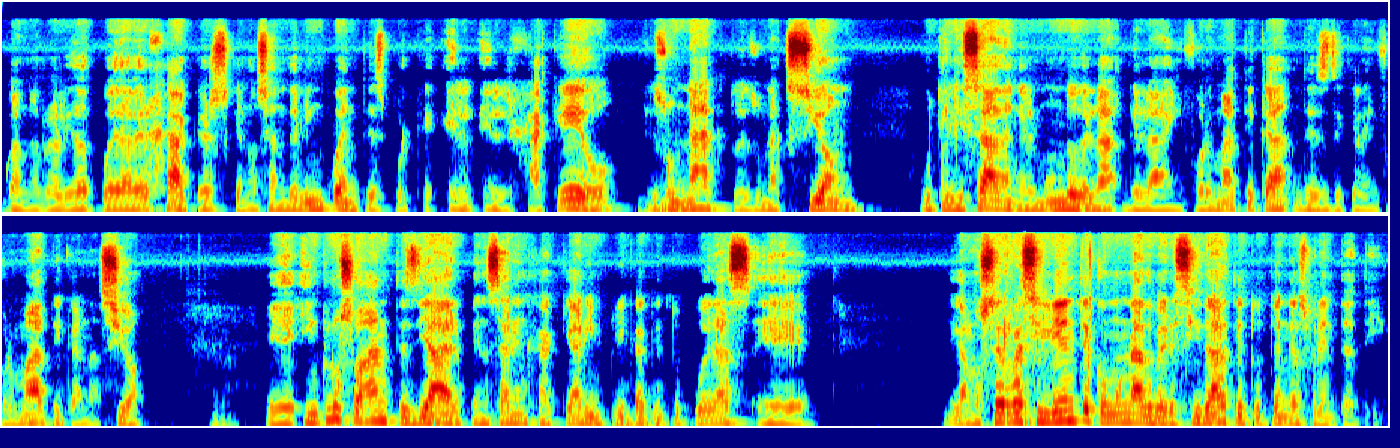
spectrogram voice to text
cuando en realidad puede haber hackers que no sean delincuentes, porque el, hackeo es un acto, es una acción utilizada en el mundo de la, informática desde que la informática nació. Eh, incluso antes ya el pensar en hackear implica que tú puedas, eh, digamos, ser resiliente con una adversidad que tú tengas frente a ti.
